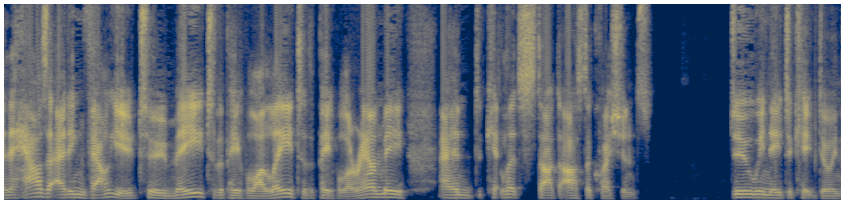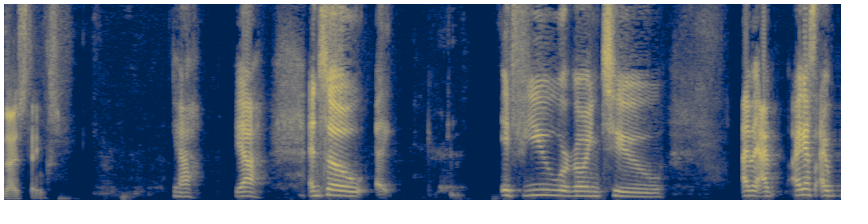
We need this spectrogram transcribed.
and how's it adding value to me, to the people I lead, to the people around me? And let's start to ask the questions. Do we need to keep doing those things? Yeah. Yeah. And so uh, if you were going to, I mean, I, I guess I,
